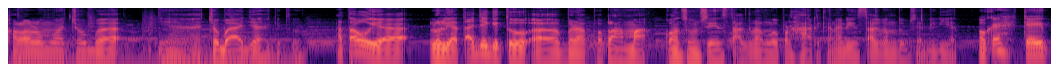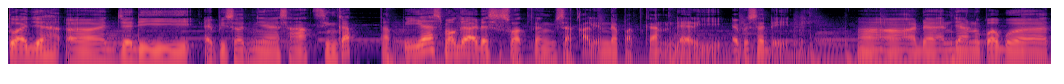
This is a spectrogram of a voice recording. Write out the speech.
Kalau lo mau coba ya coba aja gitu. Atau ya lu lihat aja gitu uh, berapa lama konsumsi Instagram lu per hari karena di Instagram tuh bisa dilihat. Oke, okay, kayak itu aja uh, jadi episodenya sangat singkat tapi ya semoga ada sesuatu yang bisa kalian dapatkan dari episode ini. Uh, dan jangan lupa buat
